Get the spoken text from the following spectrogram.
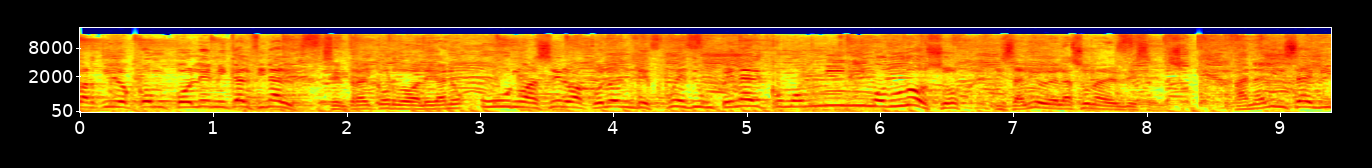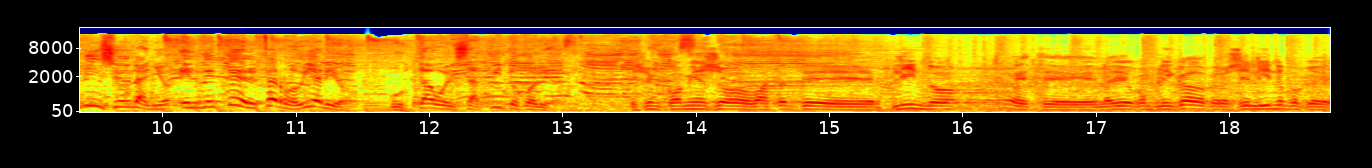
partido con polémica al final, Central Córdoba le ganó 1 a 0 a Colón después de un penal como mínimo dudoso y salió de la zona del descenso. Analiza el inicio del año el DT del ferroviario, Gustavo El Zapito Coleoni. Es un comienzo bastante lindo, este, no digo complicado, pero sí lindo porque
